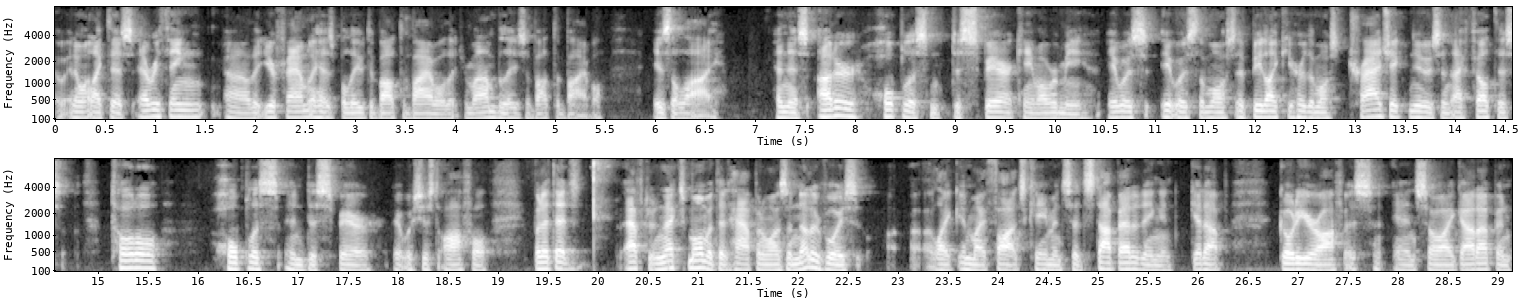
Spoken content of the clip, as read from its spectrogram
and it went like this everything uh, that your family has believed about the Bible, that your mom believes about the Bible, is a lie and this utter hopeless despair came over me. It was it was the most it'd be like you heard the most tragic news and I felt this total hopeless and despair. It was just awful. But at that after the next moment that happened was another voice uh, like in my thoughts came and said stop editing and get up go to your office and so i got up and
